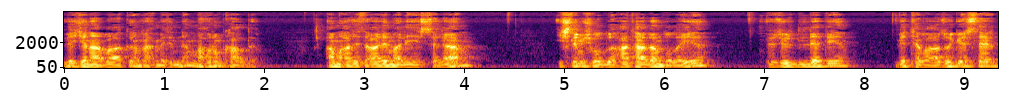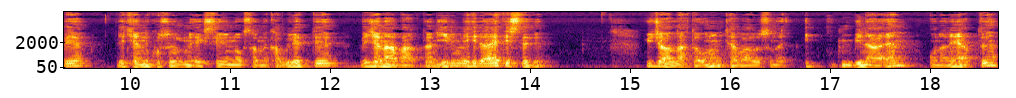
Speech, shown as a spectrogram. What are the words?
ve Cenab-ı Hakk'ın rahmetinden mahrum kaldı. Ama Hz. Adem Aleyhisselam işlemiş olduğu hatadan dolayı özür diledi ve tevazu gösterdi ve kendi kusurunu, eksiğini, noksanını kabul etti ve Cenab-ı Hak'tan ilim ve hidayet istedi. Yüce Allah da onun tevazusuna binaen ona ne yaptı?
